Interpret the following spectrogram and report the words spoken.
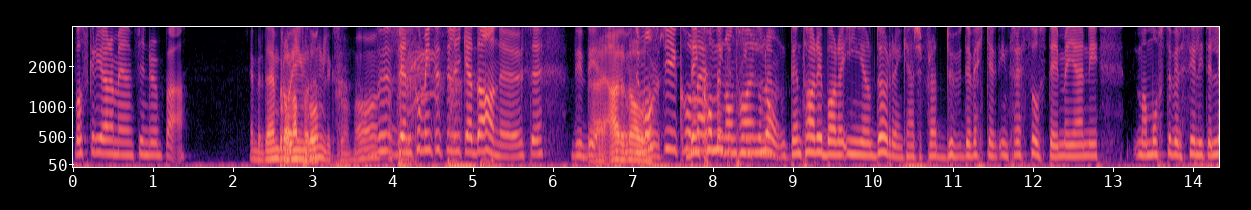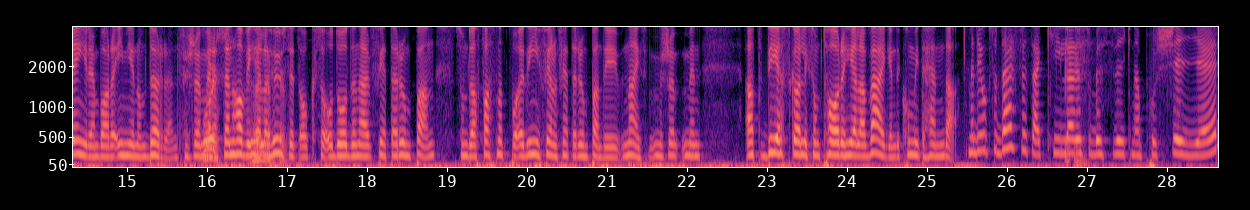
vad ska du göra med en fin rumpa? Ja, men det är en bra kolla ingång liksom. Ja. Den kommer inte se likadan ut. Det är det. Nej, du måste ju kolla den kommer inte ta en lång, den tar dig bara in genom dörren kanske för att du, det väcker ett intresse hos dig men Jenny, man måste väl se lite längre än bara in genom dörren. Förstår du? Sen har vi hela 100%. huset också och då den här feta rumpan som du har fastnat på, det är inget fel med feta rumpan, det är nice. Men att det ska liksom ta det hela vägen, det kommer inte hända. Men det är också därför så killar är så besvikna på tjejer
